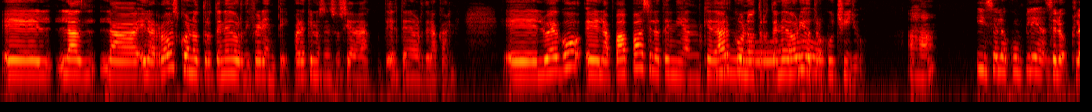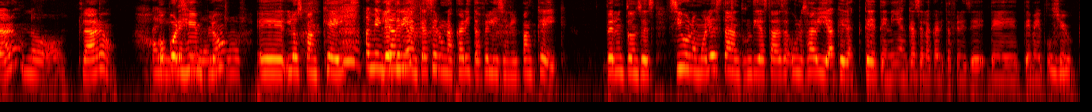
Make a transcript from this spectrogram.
El, la- el arroz con otro tenedor diferente para que no se ensuciara el tenedor de la carne. Eh, luego eh, la papa se la tenían que dar con otro tenedor y otro cuchillo. Ajá. Y se lo cumplían. Se lo, claro, No. claro. Ay, o por ejemplo, eh, los pancakes, A mí, en le cambio- tenían que hacer una carita feliz en el pancake. Pero entonces, si uno molestando, un día estaba, uno sabía que ya te tenían que hacer la carita feliz de, de, de maple syrup.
